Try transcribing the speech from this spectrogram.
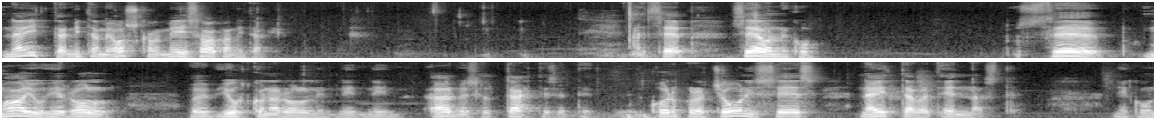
näita, mida me oskame, me ei saa ka midagi. et see, see on nagu see maajuhi roll või juhtkonna roll nii, nii, nii äärmiselt tähtis, et, korporatsioonis sees näitavad ennast nagu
